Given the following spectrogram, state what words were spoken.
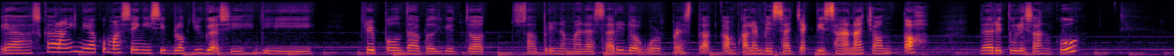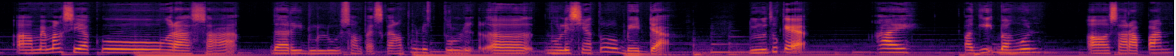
ya sekarang ini aku masih ngisi blog juga sih di www.sabrinamandasari.wordpress.com kalian bisa cek di sana contoh dari tulisanku. Uh, memang sih aku ngerasa dari dulu sampai sekarang tuh tulis, uh, nulisnya tuh beda. Dulu tuh kayak hai pagi bangun uh, sarapan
